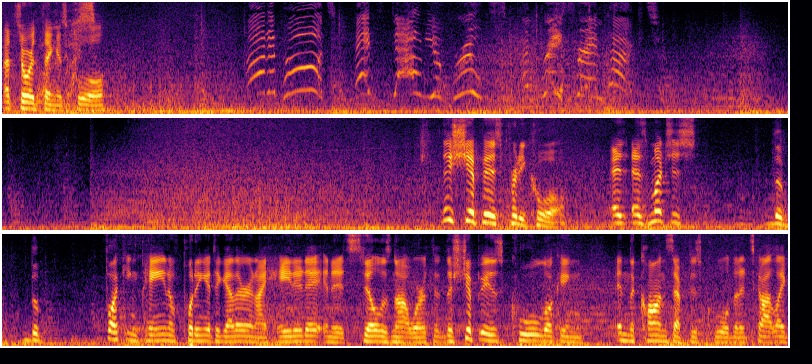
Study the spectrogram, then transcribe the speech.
That sword thing is cool. Hard a port! Heads down, you brutes! And brace for impact! This ship is pretty cool. As, as much as the the fucking pain of putting it together and I hated it and it still is not worth it. The ship is cool looking and the concept is cool that it's got like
